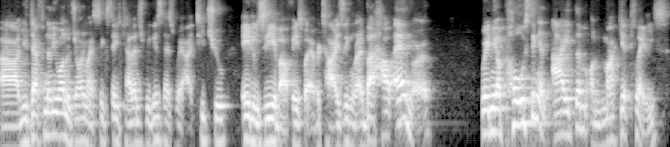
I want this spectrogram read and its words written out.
uh, you definitely want to join my six day challenge because that's where I teach you A to Z about Facebook advertising, right? But however, when you're posting an item on Marketplace,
